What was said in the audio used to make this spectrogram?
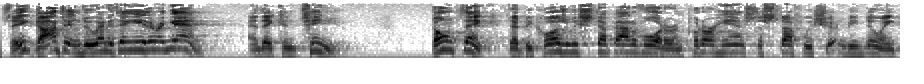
See, God didn't do anything either again. And they continue. Don't think that because we step out of order and put our hands to stuff we shouldn't be doing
